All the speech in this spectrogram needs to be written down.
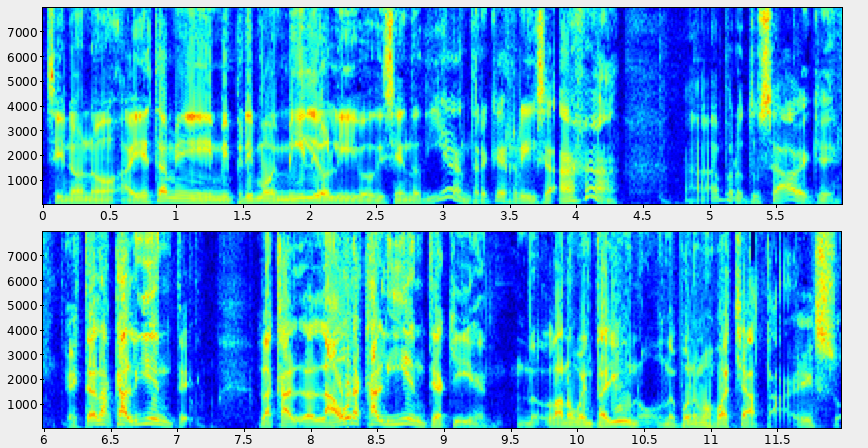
Si no, no. Ahí está mi, mi primo Emilio Olivo diciendo, diantre, qué risa. Ajá. Ah, pero tú sabes que esta es la caliente. La, hora caliente aquí en la 91, donde ponemos bachata, eso.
